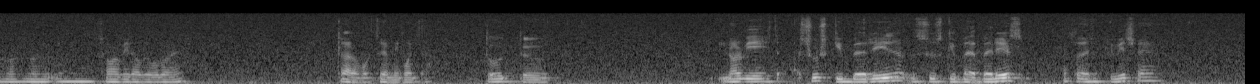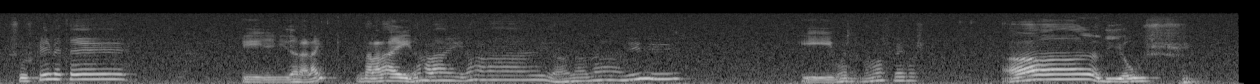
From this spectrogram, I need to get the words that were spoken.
No, no, no, se me ha olvidado qué botón es. Claro, pues estoy en mi cuenta. No olvidéis suscribir, suscribiros, esto de suscribirse. Suscríbete. Y dale a like, dale like, dale like, dale like, dale like. Y bueno, nos vemos. Adiós.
